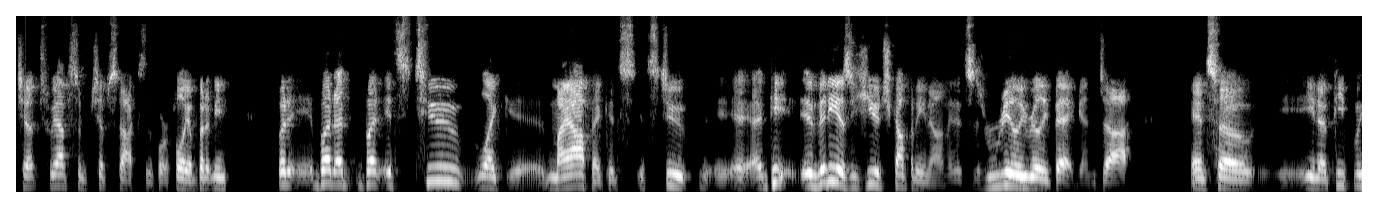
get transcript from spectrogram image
chips. We have some chip stocks in the portfolio, but I mean, but but uh, but it's too like myopic. It's it's too. Uh, Nvidia is a huge company now. I mean, it's just really really big, and uh, and so you know people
